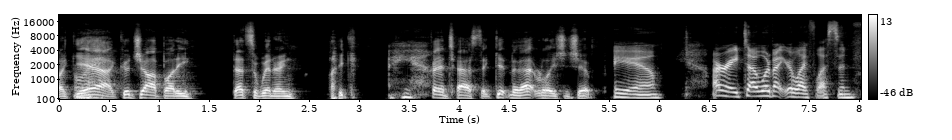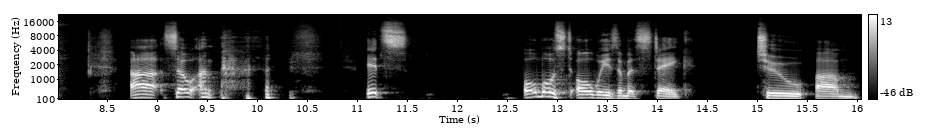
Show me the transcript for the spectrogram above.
Like, Right. yeah, good job, buddy. That's the winning. Like, Yeah. fantastic. Get into that relationship. Yeah. All right. Uh, what about your life lesson? Uh, so um, it's almost always a mistake to um,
